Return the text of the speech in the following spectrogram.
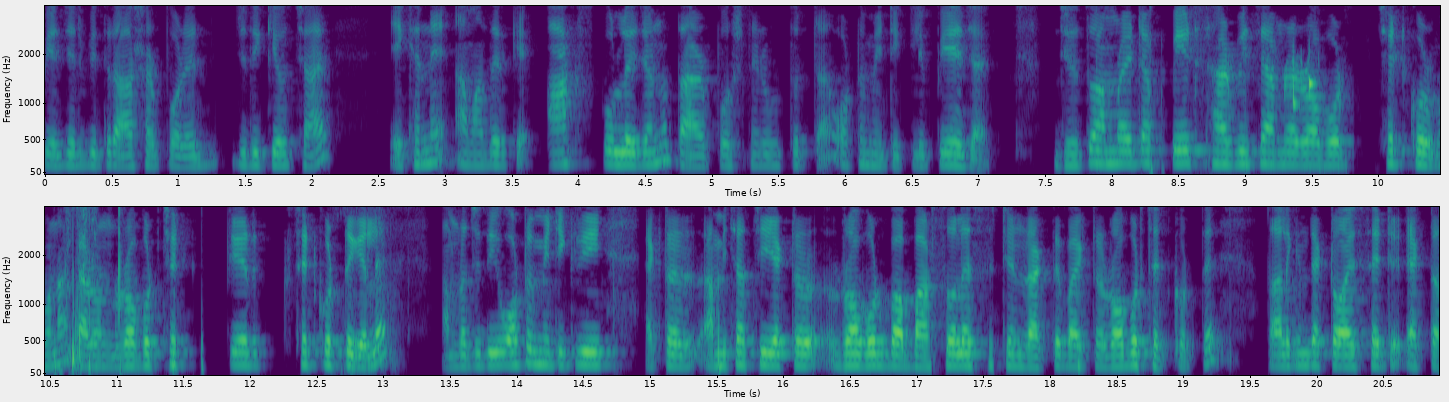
পেজের ভিতরে আসার পরে, যদি কেউ চায়, এখানে আমাদেরকে আক্স করলে যেন তার প্রশ্নের উত্তরটা অটোমেটিকলি পেয়ে যায়। যেহেতু আমরা এটা পেড সার্ভিসে আমরা রবট সেট করব না, কারণ রবট সেট সেট করতে গেলে আমরা যদি অটোমেটিকলি একটা, আমি চাচ্ছি একটা রবট বা ভার্চুয়াল অ্যাসিস্ট্যান্ট রাখতে বা একটা রবট সেট করতে, তাহলে কিন্তু একটা ওয়েবসাইটে একটা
